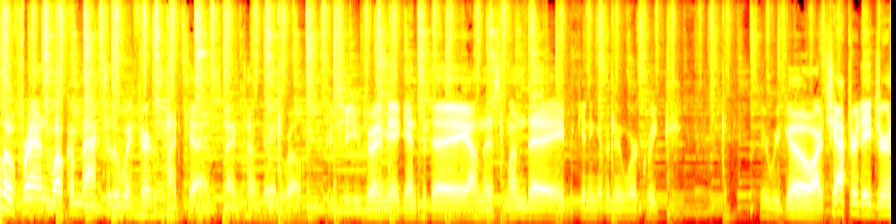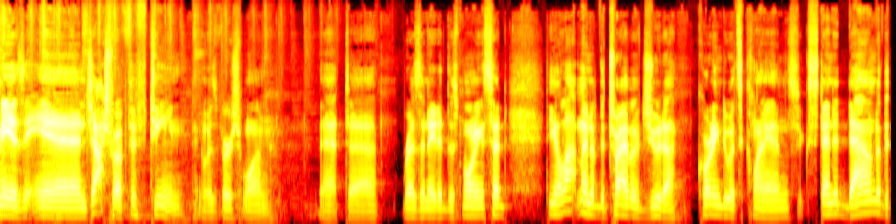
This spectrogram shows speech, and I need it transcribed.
Hello, friend. Welcome back to the Wayfarer Podcast. I'm Tom Vanderwell. Appreciate you joining me again today on this Monday, beginning of a new work week. Here we go. Our chapter day journey is in Joshua 15. It was verse 1 that uh, resonated this morning. It said, The allotment of the tribe of Judah, according to its clans, extended down to the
